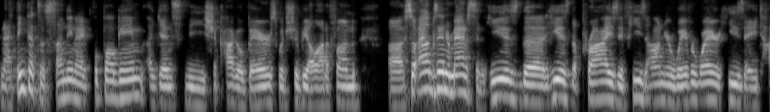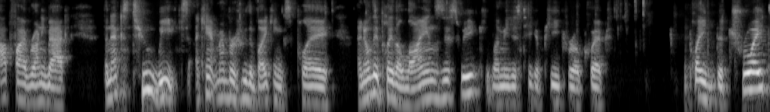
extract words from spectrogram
And I think that's a Sunday night football game against the Chicago Bears, which should be a lot of fun. Uh, so Alexander Mattison, he is the he is the prize. If he's on your waiver wire, he's a top five running back. The next two weeks, I can't remember who the Vikings play. I know they play the Lions this week. Let me just take a peek real quick. They play Detroit,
